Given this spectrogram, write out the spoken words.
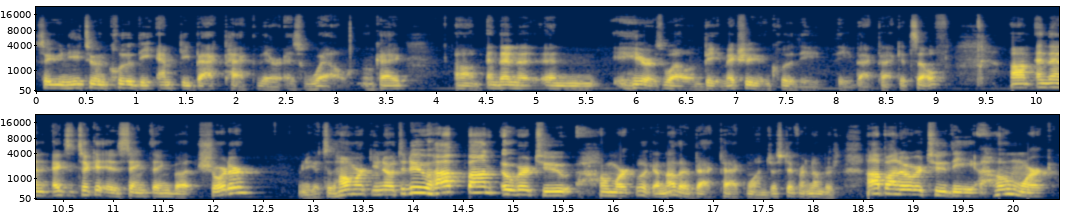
So you need to include the empty backpack there as well, okay? Um, and then uh, and here as well in B, make sure you include the, the backpack itself. Um, and then exit ticket is same thing but shorter. When you get to the homework, you know what to do. Hop on over to homework. Look, another backpack one, just different numbers. Hop on over to the homework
